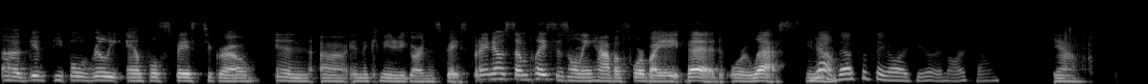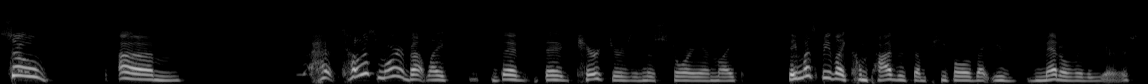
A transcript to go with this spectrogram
uh, give people really ample space to grow in uh, in the community garden space. But I know some places only have a four by eight bed or less. You yeah, know, that's what they are here in our town. yeah. So, um, tell us more about like the the characters in the story and like they must be like composites of people that you've met over the years.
